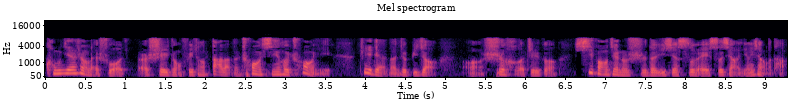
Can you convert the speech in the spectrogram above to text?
空间上来说，而是一种非常大胆的创新和创意，这一点呢就比较呃适合这个西方建筑师的一些思维思想影响了它，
